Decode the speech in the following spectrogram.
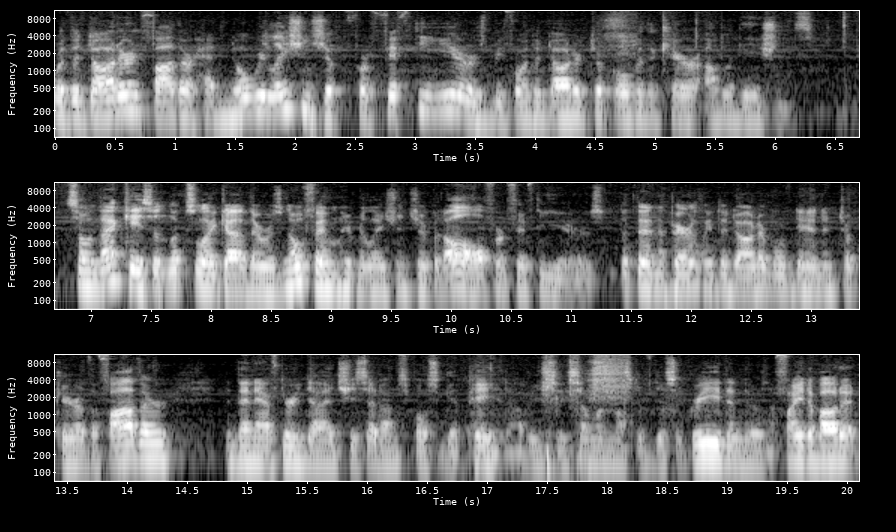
where the daughter and father had no relationship for 50 years before the daughter took over the care obligations. So, in that case, it looks like uh, there was no family relationship at all for 50 years. But then apparently the daughter moved in and took care of the father. And then after he died, she said, I'm supposed to get paid. Obviously, someone must have disagreed and there was a fight about it.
